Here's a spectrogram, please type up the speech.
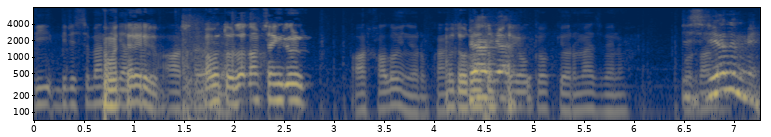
Bir birisi ben Ahmet nereye gidiyor? arkaya Mehmet oynayalım. orada adam sen gör. Arkalı oynuyorum kanka. Mehmet orada Gel, adam gel. sen Yok yok görmez beni. İsteyelim mi?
